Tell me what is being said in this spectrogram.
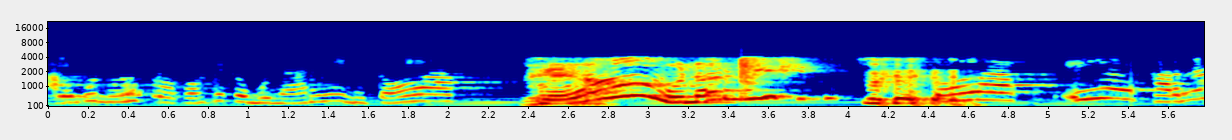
aku dulu proposnya ke Bu Narmi ditolak. Oh, benar nih. tolak iya karena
